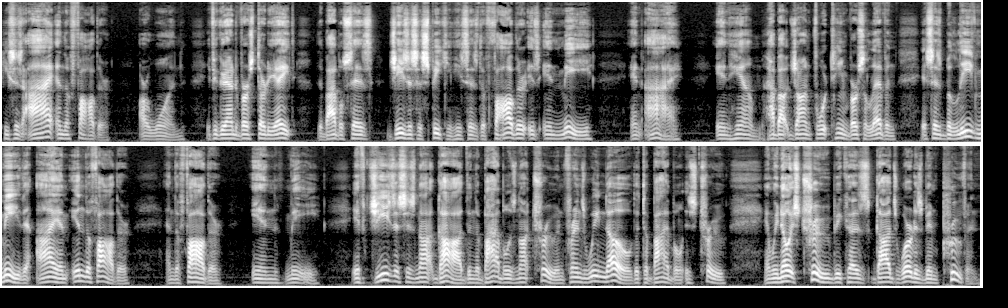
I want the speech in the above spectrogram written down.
He says, "I and the Father are one." If you go down to verse 38, the Bible says Jesus is speaking. He says, "The Father is in me and I in him." How about John 14 verse 11? It says, "Believe me that I am in the Father and the Father in me." If Jesus is not God, then the Bible is not true. And friends, we know that the Bible is true. And we know it's true because God's word has been proven.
